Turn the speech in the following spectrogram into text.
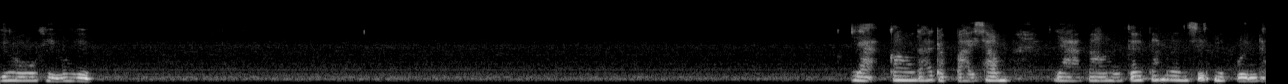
vô hiệu nghiệp. Dạ, con đã đọc bài xong. Dạ, con cảm ơn Sít Nhật Quỳnh đã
